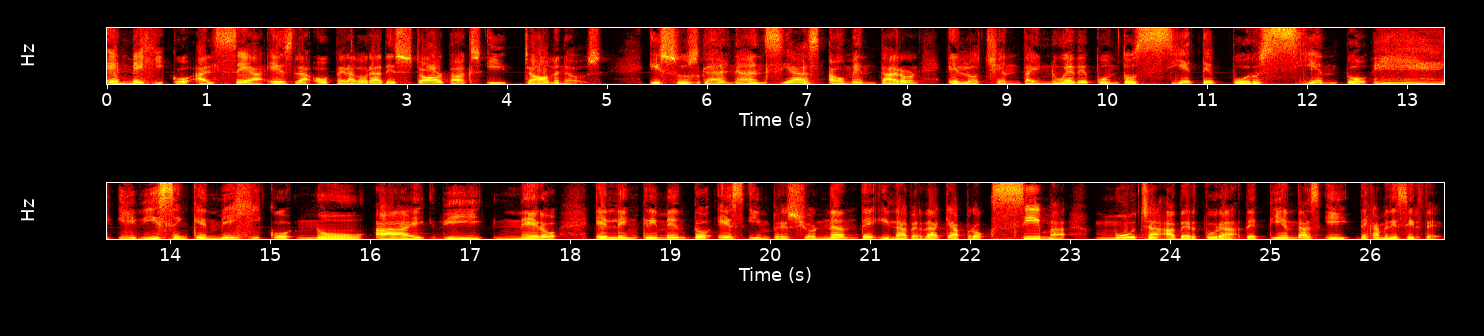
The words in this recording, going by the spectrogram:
en México, Alsea es la operadora de Starbucks y Domino's y sus ganancias aumentaron el 89.7%. Y dicen que en México no hay dinero. El incremento es impresionante y la verdad que aproxima mucha abertura de tiendas y déjame decirte,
